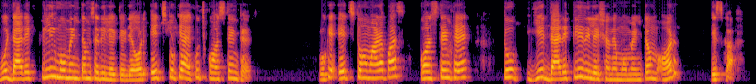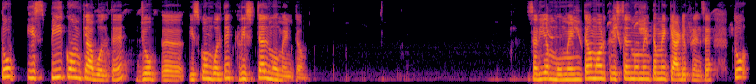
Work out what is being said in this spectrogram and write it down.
वो डायरेक्टली मोमेंटम से रिलेटेड है और एच तो क्या है, कुछ कांस्टेंट है। ओके एच तो हमारा पास कांस्टेंट है तो ये डायरेक्टली रिलेशन है मोमेंटम और इसका। तो इस पी को हम क्या बोलते हैं, जो इसको हम बोलते हैं क्रिस्टल मोमेंटम सर, ये मोमेंटम और क्रिस्टल मोमेंटम में क्या डिफरेंस है? तो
